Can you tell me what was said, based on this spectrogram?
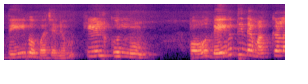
ദൈവവചനം കേൾക്കുന്നു. അപ്പോ ദൈവത്തിന്റെ മക്കൾ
